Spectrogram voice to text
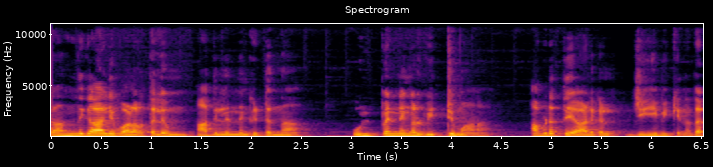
കന്നുകാലി വളർത്തലും അതിൽ നിന്നും കിട്ടുന്ന ഉൽപ്പന്നങ്ങൾ വിറ്റുമാണ് അവിടുത്തെ ആളുകൾ ജീവിക്കുന്നത്.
